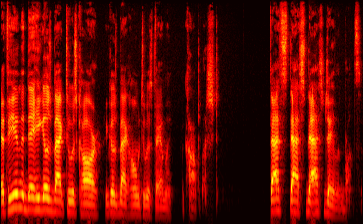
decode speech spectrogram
At the end of the day, he goes back to his car. He goes back home to his family. Accomplished. That's that's that's Jalen Brunson.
